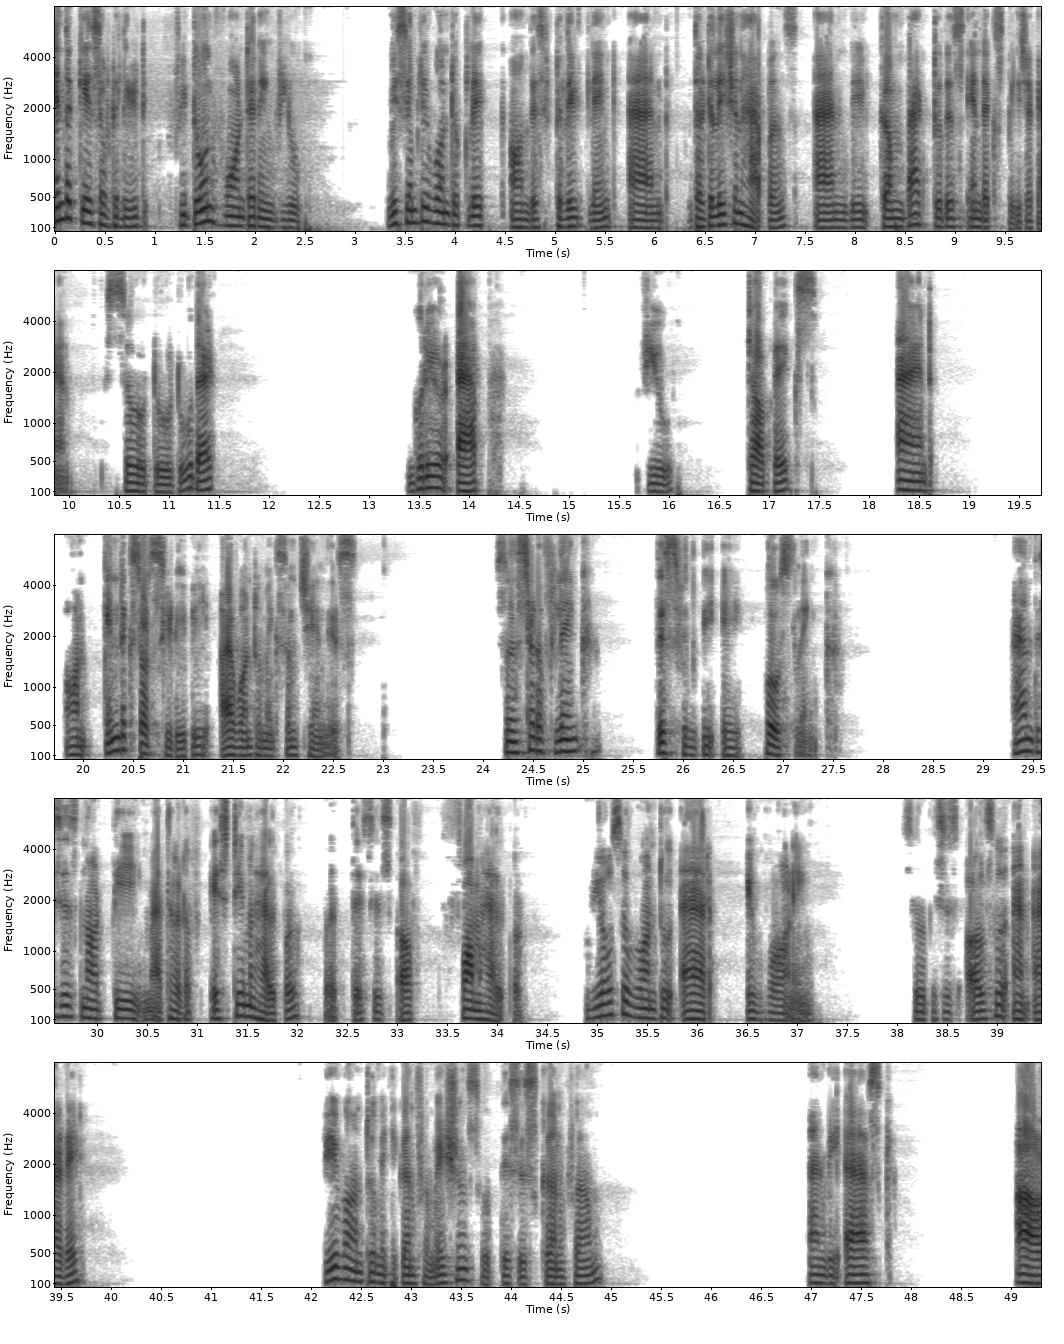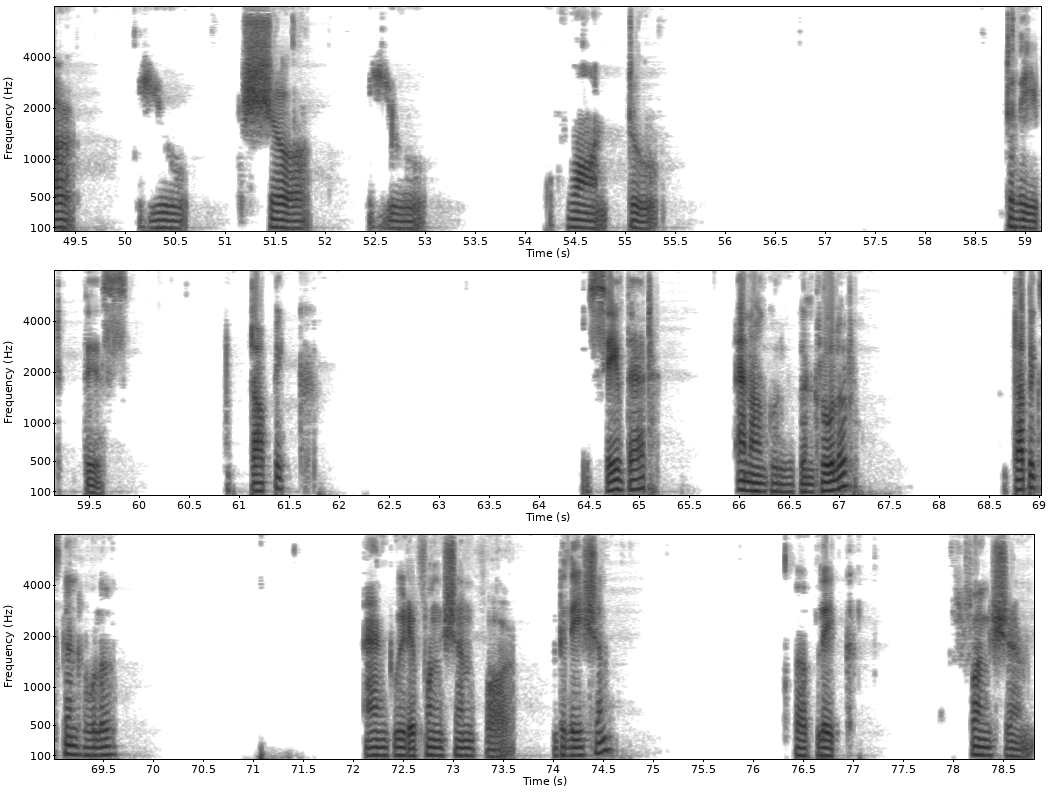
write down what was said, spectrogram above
In the case of delete, we don't want any view. We simply want to click on this delete link and the deletion happens and we come back to this index page again. So to do that, go to your app, view, topics and on index.ctp I want to make some changes. So instead of link, this will be a post link. And this is not the method of HTML helper, but this is of form helper. We also want to add a warning. So this is also an array. We want to make a confirmation, so this is confirm. And we ask, are you sure you want to delete this topic. Save that. And now go to controller. Topics controller. And create a function for deletion. Public function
